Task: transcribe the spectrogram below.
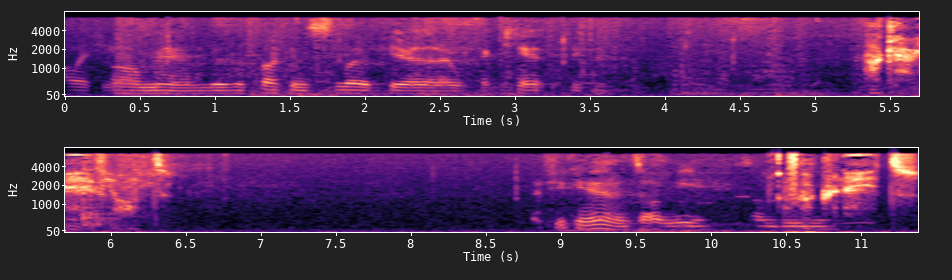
I'll wait for you Oh guys. man, there's a fucking slope here that I, I can't. I'll carry it if you want. If you can, it's on me. It's on I've got BB. grenades.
